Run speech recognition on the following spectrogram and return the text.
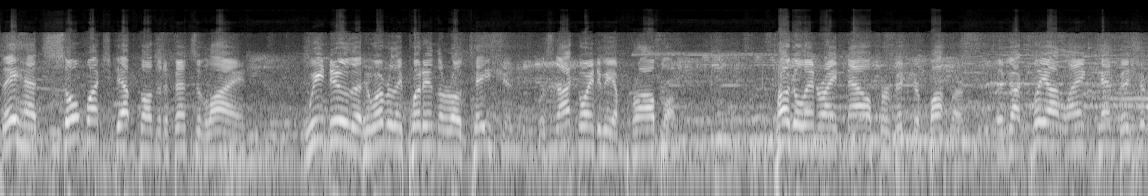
They had so much depth on the defensive line. We knew that whoever they put in the rotation was not going to be a problem. Tuggle in right now for Victor Butler. They've got Cleyon Laing, Ken Bishop,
